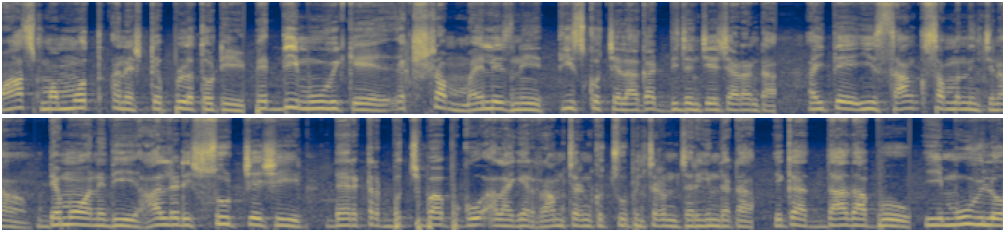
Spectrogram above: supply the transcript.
మాస్ మమ్మోత్ అనే స్టెప్పులతోటి పెద్ద మూవీకే ఎక్స్ట్రా మైలేజ్ని తీసుకొచ్చేలాగా డిజైన్ చేశాడంట అయితే ఈ సాంగ్కు సంబంధించిన డెమో అనేది ఆల్రెడీ షూట్ చేసి డైరెక్టర్ బుచ్చిబాబుకు అలాగే రామ్ చరణ్కు చూపించడం జరిగిందట. ఇక దాదాపు ఈ మూవీలో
